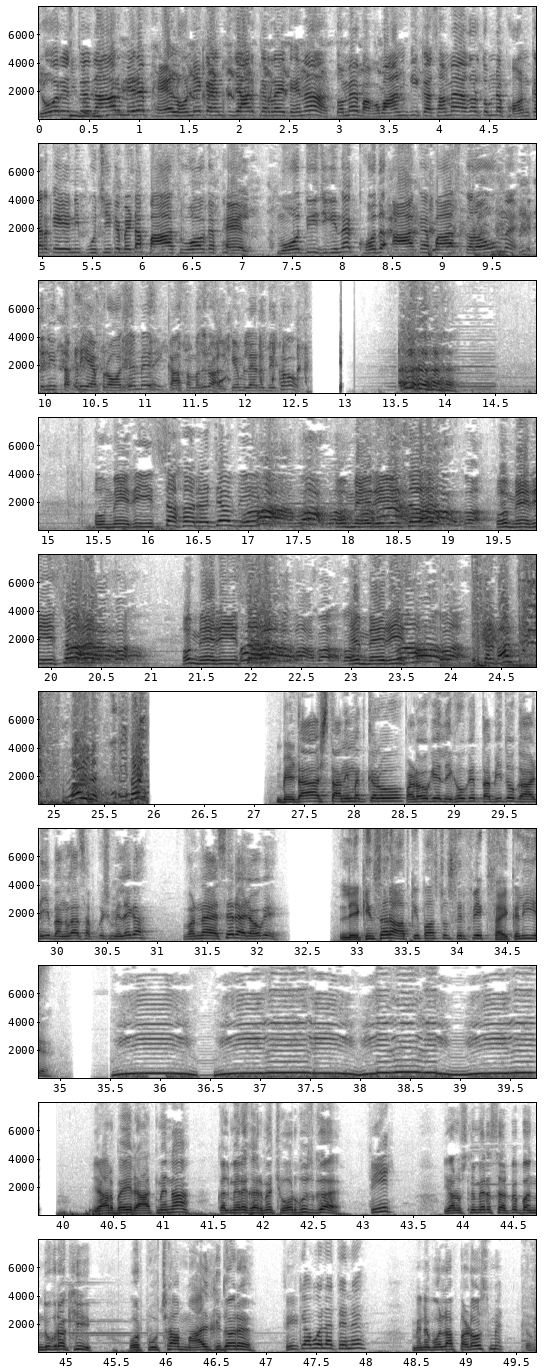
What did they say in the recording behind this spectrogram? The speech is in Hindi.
जो रिश्तेदार मेरे फेल होने का इंतज़ार कर रहे थे ना तो मैं भगवान की कसम है अगर तुमने फ़ोन करके ये नहीं पूछी कि बेटा पास हुआ कि फेल मोदी जी ने खुद आके पास कराऊ मैं। इतनी तकड़ी अप्रोच है मेरी। क्या समझ रहे हो? हल्के में ले रहे दिखो ओ मेरी सहर जबी ओ मेरी सहर ओ मेरी सहर ओ मेरी सहर ए मेरी चल भाग बेटा आशतानी मत करो। पढ़ोगे लिखोगे तभी तो गाड़ी बंगला सब कुछ मिलेगा। वरना ऐसे रह जाओगे। लेकिन सर आपके पास तो सिर्फ़ एक साइकिल ही है। यार भाई रात में ना कल मेरे घर में चोर घुस गए। फिर? यार उसने मेरे सर पे बंदूक रखी और पूछा माल किधर है? फिर क्या बोला तेने? मैंने बोला पड़ोस में। तो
